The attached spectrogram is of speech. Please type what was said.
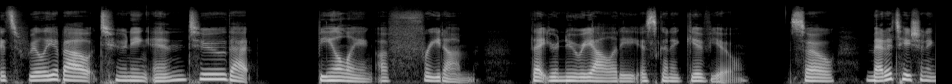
It's really about tuning into that feeling of freedom that your new reality is going to give you. So, meditation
